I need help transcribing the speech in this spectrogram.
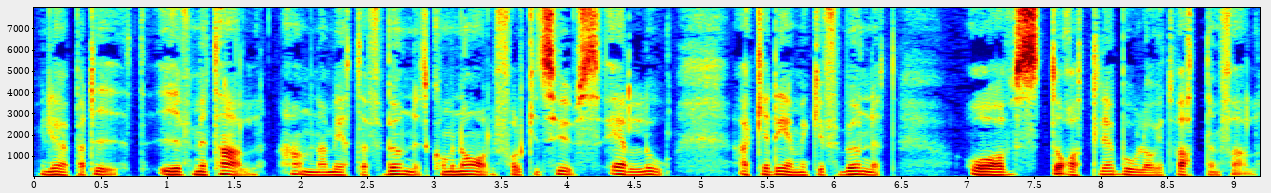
Miljöpartiet, IF Metall, Hamnarbetarförbundet, Kommunal, Folkets hus, LO, Akademikerförbundet och av statliga bolaget Vattenfall.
